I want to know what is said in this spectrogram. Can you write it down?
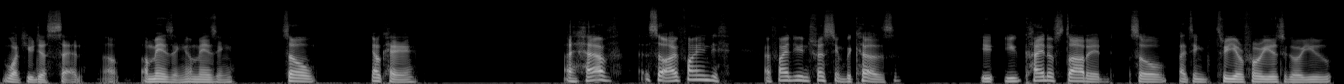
what you just said. Uh, amazing, amazing. So, okay, I have so I find I find you interesting because you you kind of started. So I think three or four years ago, you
